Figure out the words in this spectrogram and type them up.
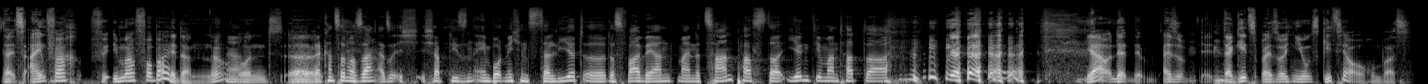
da ist einfach für immer vorbei dann, ne? Ja. Und Da, äh, da kannst du noch sagen, also ich, ich habe diesen Aimbot nicht installiert. Äh, das war während meine Zahnpasta, irgendjemand hat da. ja, und da, also äh, da geht's bei solchen Jungs geht's ja auch um was.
